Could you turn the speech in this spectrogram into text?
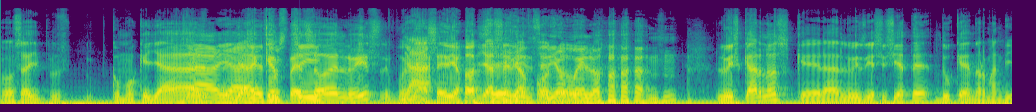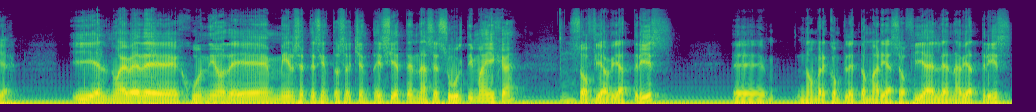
O sea, pues como que ya, Ya, ya, ya, que empezó sí. el Luis, pues ya, Ya. se dio, ya Sí, se dio a fondo. Se dio vuelo. Ujú. Luis Carlos, que era Luis XVII, duque de Normandía. Y el 9 de junio de 1787 nace su última hija, Sofía Beatriz. eh, nombre completo María Sofía Elena Beatriz.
